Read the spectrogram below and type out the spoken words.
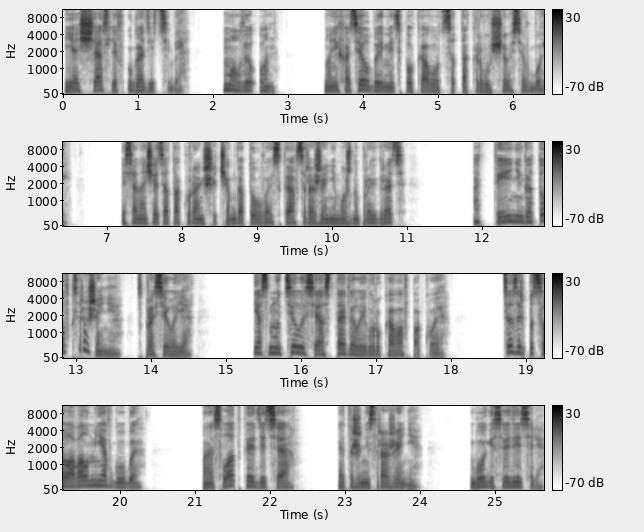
«Я счастлив угодить тебе», — молвил он, «но не хотел бы иметь полководца, так рвущегося в бой. Если начать атаку раньше, чем готовы войска, сражение можно проиграть, «А ты не готов к сражению?» — спросила я. Я смутилась и оставила его рукава в покое. Цезарь поцеловал меня в губы. «Мое сладкое дитя, это же не сражение. Боги-свидетели,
